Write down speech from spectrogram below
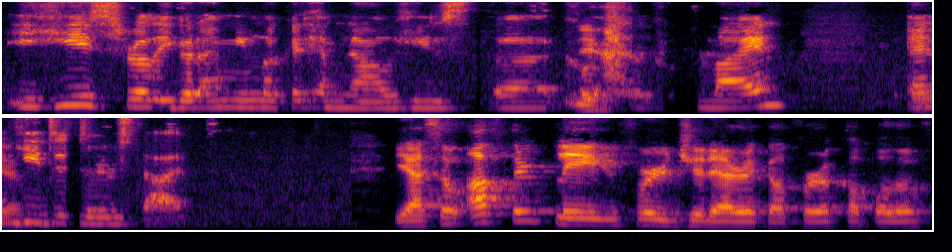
He's really good. I mean, look at him now. He's the coach yeah. for mine, and yeah. he deserves that. Yeah. So after playing for Generika for a couple of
